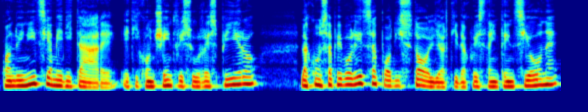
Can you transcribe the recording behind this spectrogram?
quando inizi a meditare e ti concentri sul respiro, la consapevolezza può distoglierti da questa intenzione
